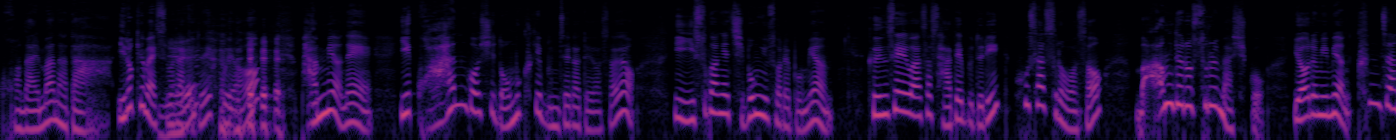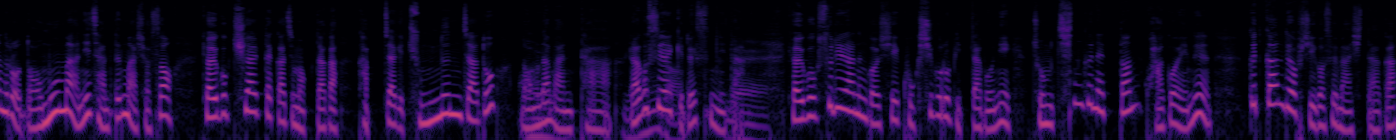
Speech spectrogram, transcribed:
권할만하다. 이렇게 말씀을 예? 하기도 했고요. 네. 반면에 이 과한 것이 너무 크게 문제가 되어서요. 이 이수강의 지봉유설에 보면 근세에 와서 사대부들이 호사스러워서 마음대로 술을 마시고 여름이면 큰 잔으로 너무 많이 잔뜩 마셔서 결국 취할 때까지 먹다가 갑자기 죽는 자도 너무나 아유, 많다라고 미안합니다. 쓰여 있기도 했습니다. 네. 결국 술이라는 것이 곡식으로 빚다 보니 좀 친근했던 과거에는 끝간데 없이 이것을 마시다가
